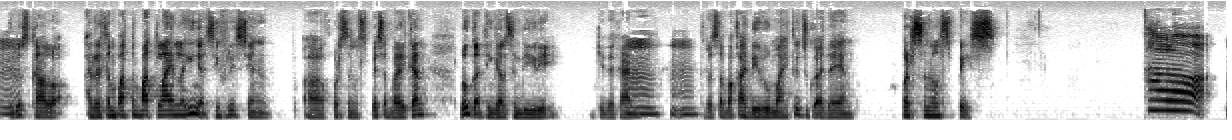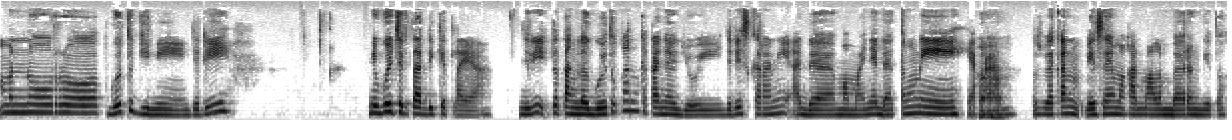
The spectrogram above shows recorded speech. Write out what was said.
Hmm. terus kalau ada tempat-tempat lain lagi nggak sih, Fris, yang uh, personal space apalagi kan lu nggak tinggal sendiri gitu kan. Mm, mm. Terus apakah di rumah itu juga ada yang personal space? Kalau menurut gue tuh gini, jadi ini gue cerita dikit lah ya. Jadi tetangga gue itu kan kakaknya Joey. Jadi sekarang nih ada mamanya dateng nih, ya kan. Terus mereka kan biasanya makan malam bareng gitu.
